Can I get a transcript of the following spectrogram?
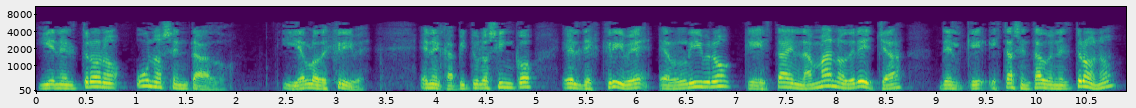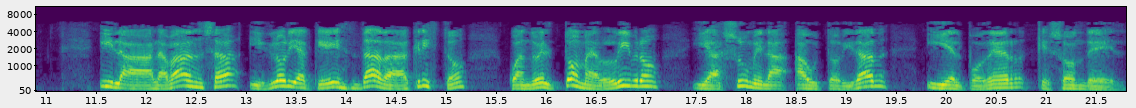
y en el trono uno sentado. Y él lo describe. En el capítulo 5, él describe el libro que está en la mano derecha del que está sentado en el trono, y la alabanza y gloria que es dada a Cristo cuando Él toma el libro y asume la autoridad y el poder que son de Él.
